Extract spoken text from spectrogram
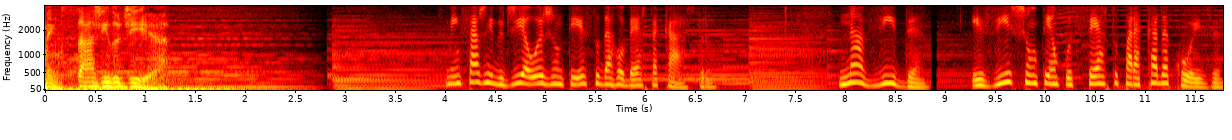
Mensagem do dia. Mensagem do dia hoje um texto da Roberta Castro. Na vida existe um tempo certo para cada coisa.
